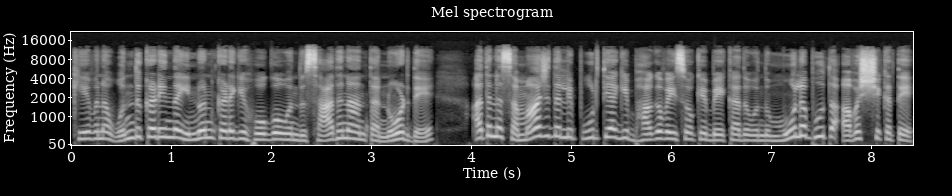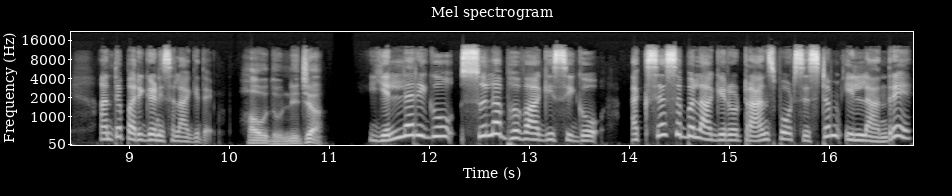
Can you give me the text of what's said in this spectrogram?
ಕೇವಲ ಒಂದು ಕಡೆಯಿಂದ ಇನ್ನೊಂದು ಕಡೆಗೆ ಹೋಗೋ ಒಂದು ಸಾಧನ ಅಂತ ನೋಡ್ದೆ ಅದನ್ನ ಸಮಾಜದಲ್ಲಿ ಪೂರ್ತಿಯಾಗಿ ಭಾಗವಹಿಸೋಕೆ ಬೇಕಾದ ಒಂದು ಮೂಲಭೂತ ಅವಶ್ಯಕತೆ ಅಂತೆ ಪರಿಗಣಿಸಲಾಗಿದೆ. ಹೌದು ನಿಜ. ಎಲ್ಲರಿಗೂ ಸುಲಭವಾಗಿ ಸಿಗೋ ಅಕ್ಸೆಸಬಲ್ ಆಗಿರೋ ಟ್ರಾನ್ಸ್ಪೋರ್ಟ್ ಸಿಸ್ಟಮ್ ಇಲ್ಲ ಅಂದ್ರೆ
